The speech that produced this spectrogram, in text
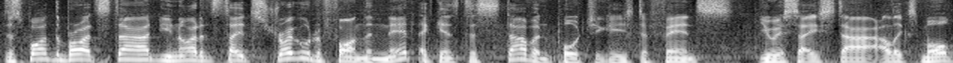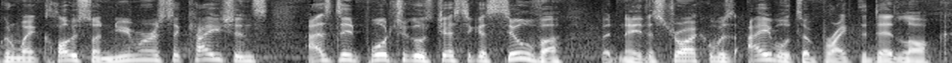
Despite the bright start, United States struggled to find the net against a stubborn Portuguese defence. USA star Alex Morgan went close on numerous occasions, as did Portugal's Jessica Silva, but neither striker was able to break the deadlock.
